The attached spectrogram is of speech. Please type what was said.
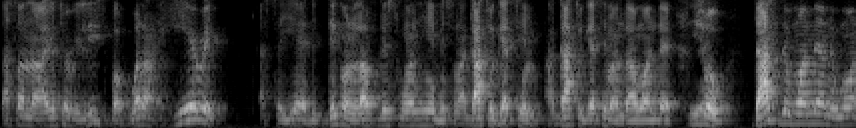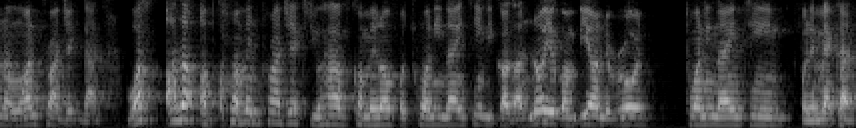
that's an eye to release. But when I hear it, I say, yeah, they're gonna love this one here, Mister. I got to get him. I got to get him on that one there. Yeah. So that's the one and the one on one project. That what's other upcoming projects you have coming up for 2019? Because I know you're gonna be on the road 2019 for the Mecca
